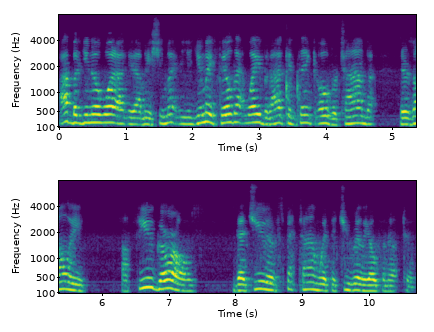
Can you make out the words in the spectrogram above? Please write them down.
I, but you know what? I, I mean, she may you may feel that way, but I can think over time that there's only a few girls that you have spent time with that you really open up to.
